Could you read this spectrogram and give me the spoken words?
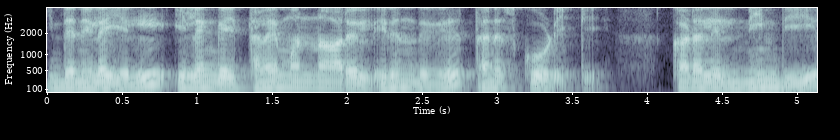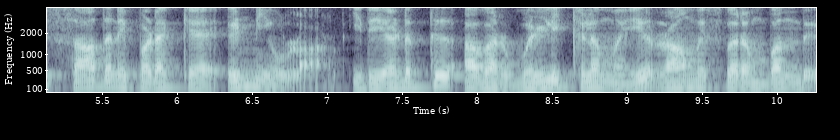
இந்த நிலையில் இலங்கை தலைமன்னாரில் இருந்து தனுஷ்கோடிக்கு கடலில் நீந்தி சாதனை படைக்க எண்ணியுள்ளார். இதையடுத்து அவர் வெள்ளிக்கிழமை ராமேஸ்வரம் வந்து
